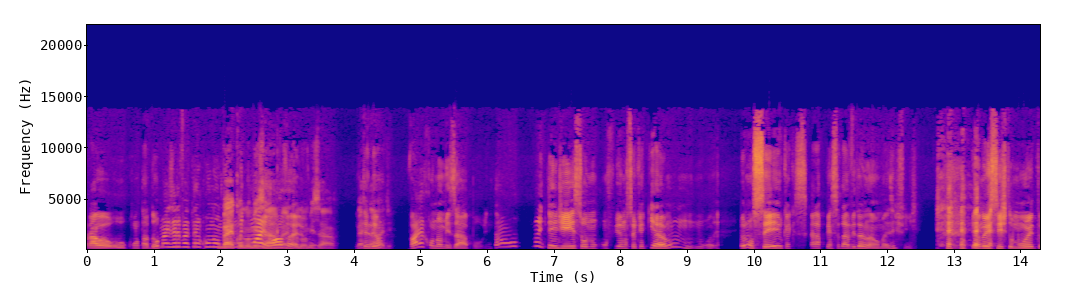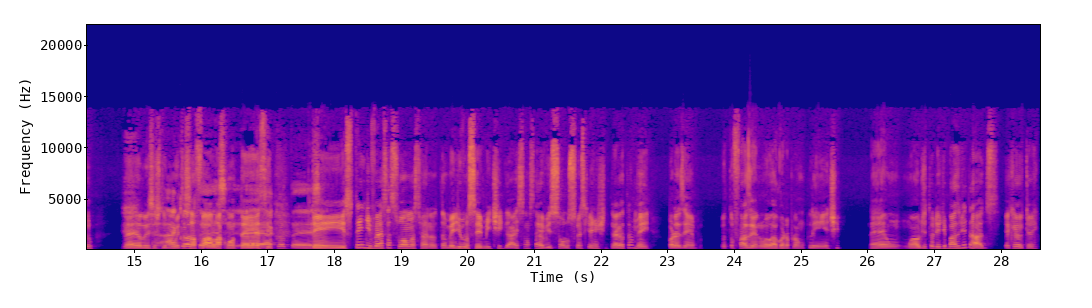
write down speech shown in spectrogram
para o contador, mas ele vai ter uma economia vai muito maior, vai velho. Economizar. Entendeu? Verdade. Vai economizar, pô. Então não entende isso ou não confia, não sei o que, que é. Eu não, não, eu não sei o que, é que esse cara pensa da vida, não, mas enfim. eu não insisto muito. Né? Eu não insisto acontece, muito, só falo, acontece, é, acontece. Tem isso, tem diversas formas, Fernando, também de você mitigar e são serviços, soluções que a gente entrega também. Por exemplo, eu estou fazendo agora para um cliente né, uma auditoria de base de dados. Que é que, que,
